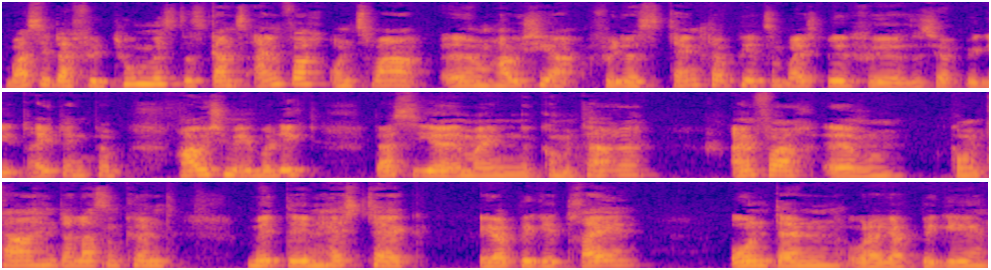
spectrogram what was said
was ihr dafür tun müsst, ist ganz einfach. Und zwar ähm, habe ich hier für das Tanktop hier zum Beispiel, für das JPG 3 Tanktop, habe ich mir überlegt, dass ihr in meine Kommentare einfach ähm, Kommentare hinterlassen könnt mit den Hashtag JPG3 und dann, oder JPG,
